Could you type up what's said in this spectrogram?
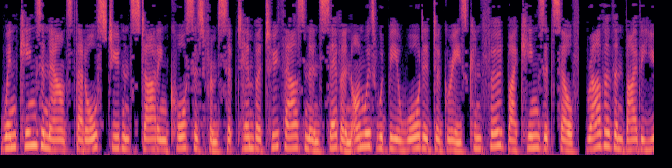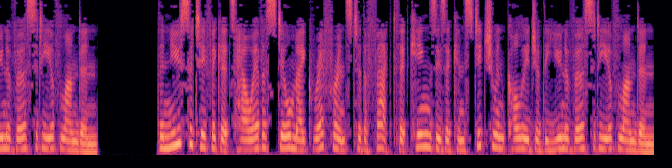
when King's announced that all students starting courses from September 2007 onwards would be awarded degrees conferred by King's itself, rather than by the University of London. The new certificates however still make reference to the fact that King's is a constituent college of the University of London.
